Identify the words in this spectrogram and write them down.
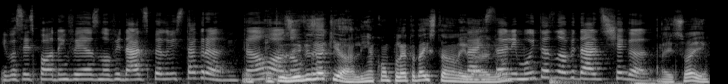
E vocês podem ver as novidades pelo Instagram. Então, ó, Inclusive perca. aqui, ó, linha completa da Stanley Da lá, Stanley, viu? muitas novidades chegando. É isso aí.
